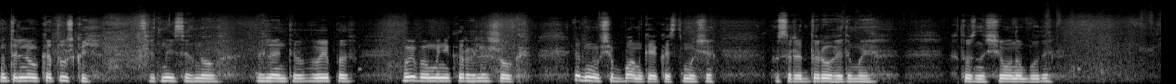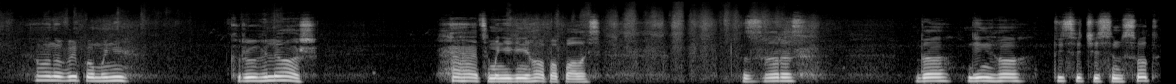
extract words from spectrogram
мотильнув катушкою, світний сигнал. Гляньте, випав, випав мені кругляшок. Я думав, що банка якась, тому що посеред дороги, думаю, хто знає, що воно буде. А воно випав мені кругляш. Ха, це мені деньга попалась. Зараз. Да, деньга 1700,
